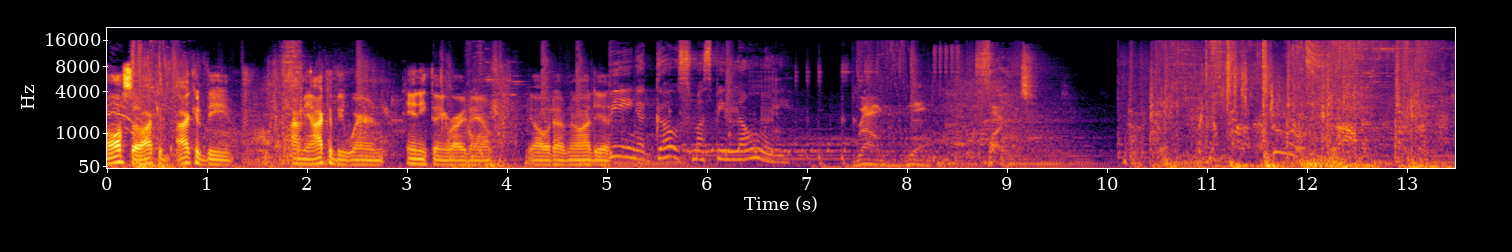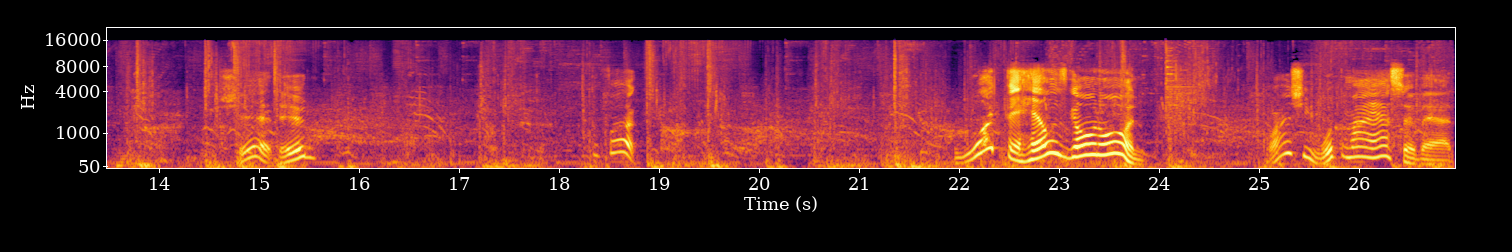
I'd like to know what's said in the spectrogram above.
Also, I could I could be I mean I could be wearing anything right now. Y'all would have no idea. Being a ghost must be lonely. Shit, dude. What the fuck? What the hell is going on? Why is she whooping my ass so bad?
